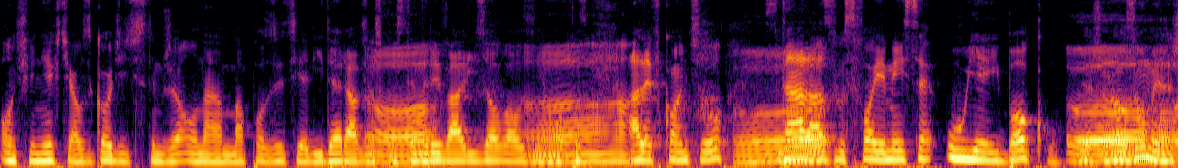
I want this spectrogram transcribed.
on się nie chciał zgodzić z tym, że ona ma pozycję lidera, w związku z tym O. rywalizował z nią, O. ale w końcu O. znalazł swoje miejsce u jej boku, wiesz, O, rozumiesz?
